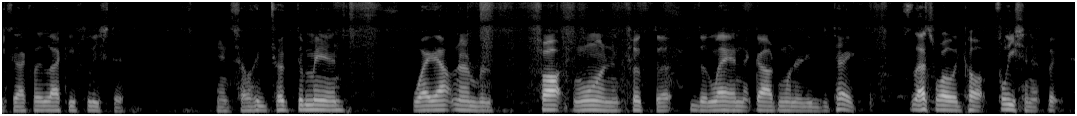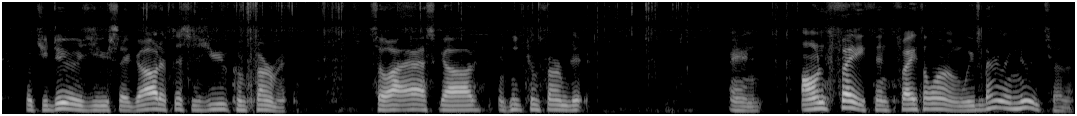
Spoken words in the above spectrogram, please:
exactly like he fleeced it. And so he took the men, way outnumbered, fought and won, and took the, the land that God wanted him to take. So that's why we call it fleecing it. But what you do is you say, God, if this is you, confirm it. So I asked God, and he confirmed it. And on faith and faith alone, we barely knew each other.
